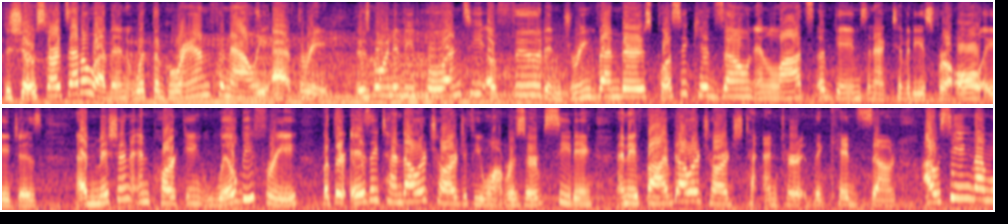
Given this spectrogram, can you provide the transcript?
The show starts at 11 with the grand finale at 3. There's going to be plenty of food and drink vendors, plus a kids zone and lots of games and activities for all ages. Admission and parking will be free, but there is a $10 charge if you want reserved seating and a $5 charge to enter the kids zone. I was seeing them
